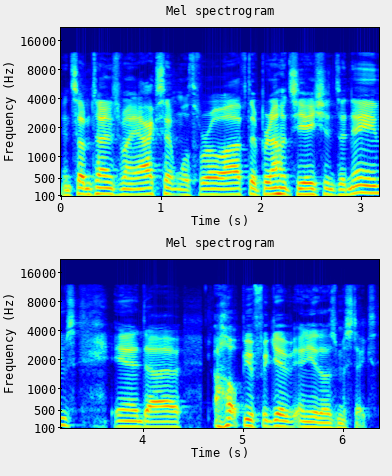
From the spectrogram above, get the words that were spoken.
And sometimes my accent will throw off the pronunciations of names. And uh, I hope you forgive any of those mistakes.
